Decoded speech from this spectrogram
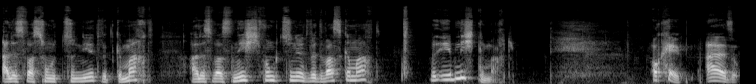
Alles, was funktioniert, wird gemacht. Alles, was nicht funktioniert, wird was gemacht? Wird eben nicht gemacht. Okay, also,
